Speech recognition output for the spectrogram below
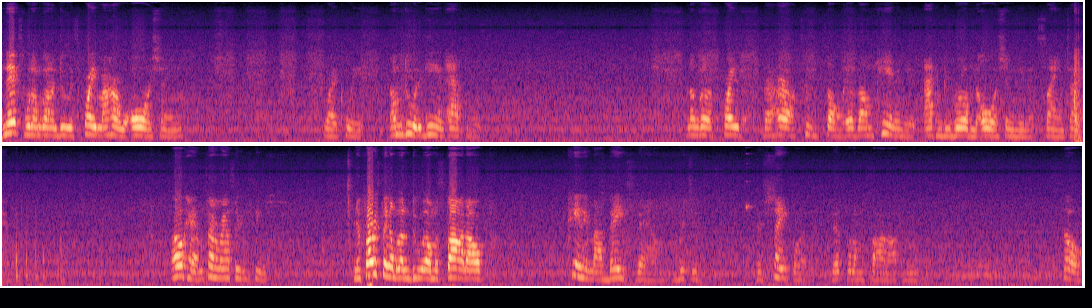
Next what I'm going to do is spray my hair with oil sheen. Right quick. I'm going to do it again afterwards. And I'm going to spray the hair too so as I'm pinning it, I can be rubbing the oil sheen in at the same time. Okay, I'm turning around so you can see. The first thing I'm going to do, I'm going to start off pinning my base down, which is the shape of it. That's what I'm going to start off doing. So,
